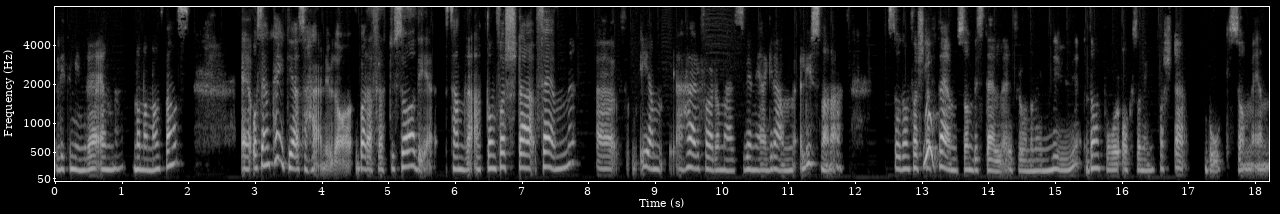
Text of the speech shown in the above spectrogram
Lite mindre än någon annanstans. Och sen tänkte jag så här nu då, bara för att du sa det Sandra, att de första fem en, här för de här Sveniagram-lyssnarna. Så de första mm. fem som beställer från och med nu, de får också min första bok som en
